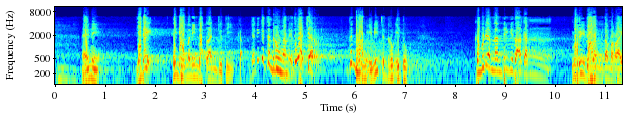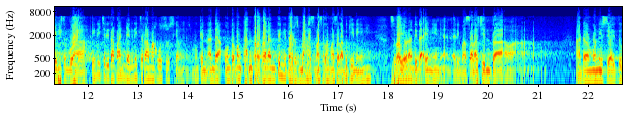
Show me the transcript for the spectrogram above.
Nah ini. Jadi tinggal menindaklanjuti. Jadi kecenderungan itu wajar cenderung ini cenderung itu. Kemudian nanti kita akan beri dalam kita meraih sebuah ini cerita panjang, ini ceramah khusus mungkin ada untuk mengkantor Valentine kita harus bahas masalah-masalah begini ini. Supaya orang tidak ini, ini dari masalah cinta. Wah, ada manusia itu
